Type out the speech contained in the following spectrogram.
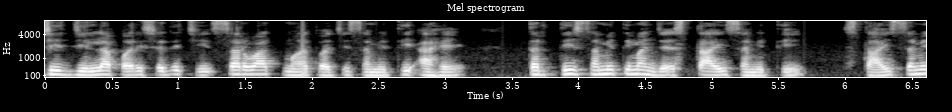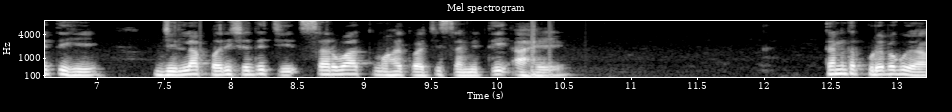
जी जिल्हा परिषदेची सर्वात महत्वाची समिती आहे. तर ती समिती म्हणजे स्थायी समिती. स्थायी समिती ही जिल्हा परिषदेची सर्वात महत्वाची समिती आहे. त्यानंतर पुढे बघूया.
